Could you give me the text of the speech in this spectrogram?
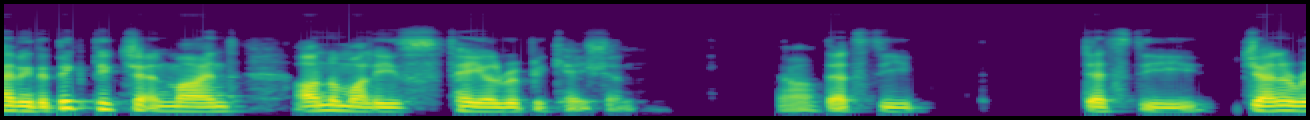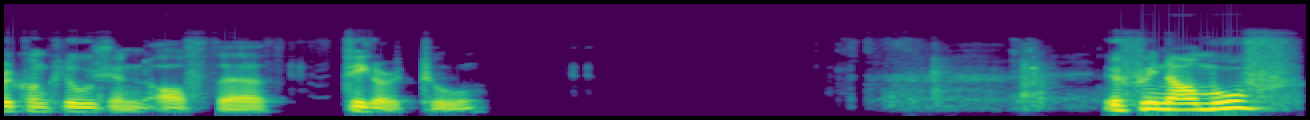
having the big picture in mind, anomalies fail replication. Yeah, that's the that's the general conclusion of the figure two. If we now move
